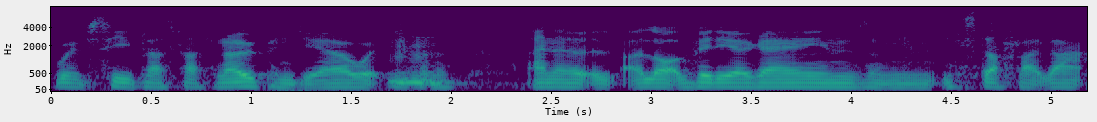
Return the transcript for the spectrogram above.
with C++ and OpenGL, which Mhm. kind of, and a, a lot of video games and stuff like that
